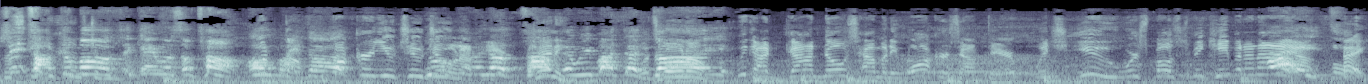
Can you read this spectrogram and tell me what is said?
She talked take him it off. She gave us some talk. Oh What my the god. fuck are you two You doing up here? us talk Kenny, and we about to what's going on? We got God knows how many walkers out there, which you were supposed to be keeping an eye Right. out for. hey,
